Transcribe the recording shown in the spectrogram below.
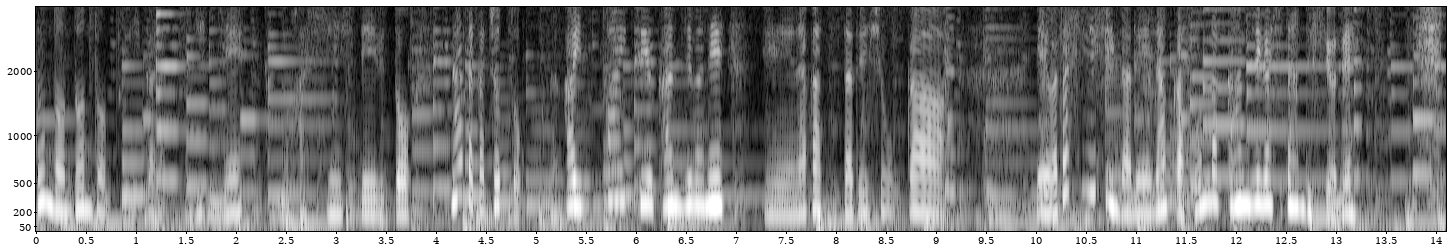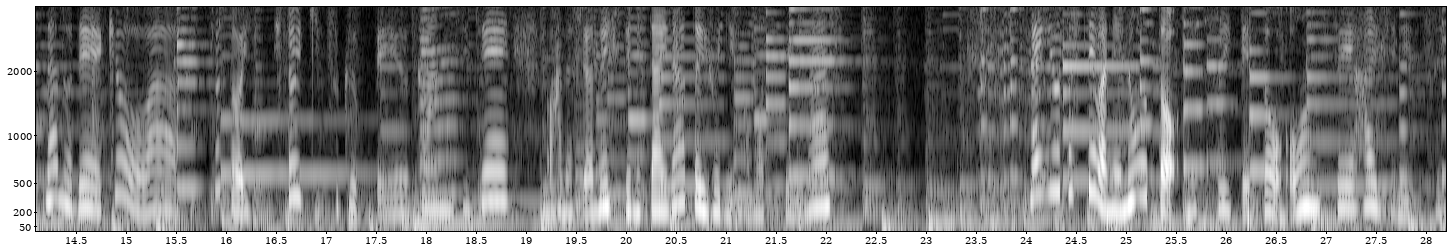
どんどんどんどん次から次にねあの発信しているとなんだかちょっとお腹いっぱいっていう感じはね、えー、なかったでしょうか、えー、私自身がねなんかそんな感じがしたんですよね。なので今日はちょっと一息つくっていう感じでお話をねしてみたいなというふうに思っています。内容としてはねノートについてと音声配信について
